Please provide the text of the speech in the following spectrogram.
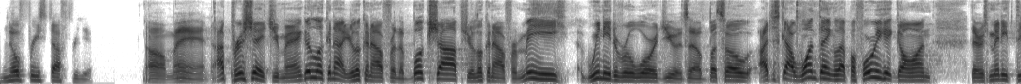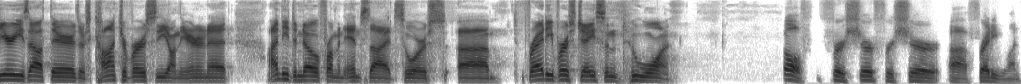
no free stuff for you. Oh man, I appreciate you, man. Good looking out. You're looking out for the bookshops. You're looking out for me. We need to reward you as well. But so I just got one thing left before we get going. There's many theories out there. There's controversy on the internet. I need to know from an inside source. Uh, Freddy versus Jason, who won? Oh, for sure, for sure. Uh, Freddy won.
